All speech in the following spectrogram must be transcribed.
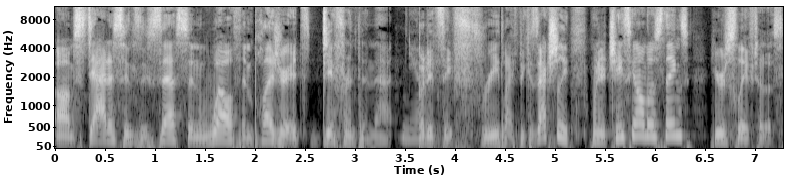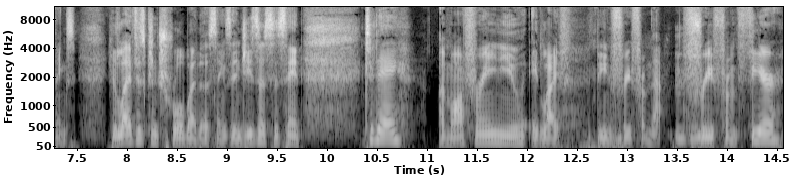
um, status and success and wealth and pleasure. It's different than that, but it's a free life because actually, when you're chasing all those things, you're a slave to those things. Your life is controlled by those things. And Jesus is saying, Today, I'm offering you a life being free from that. Free from fear,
